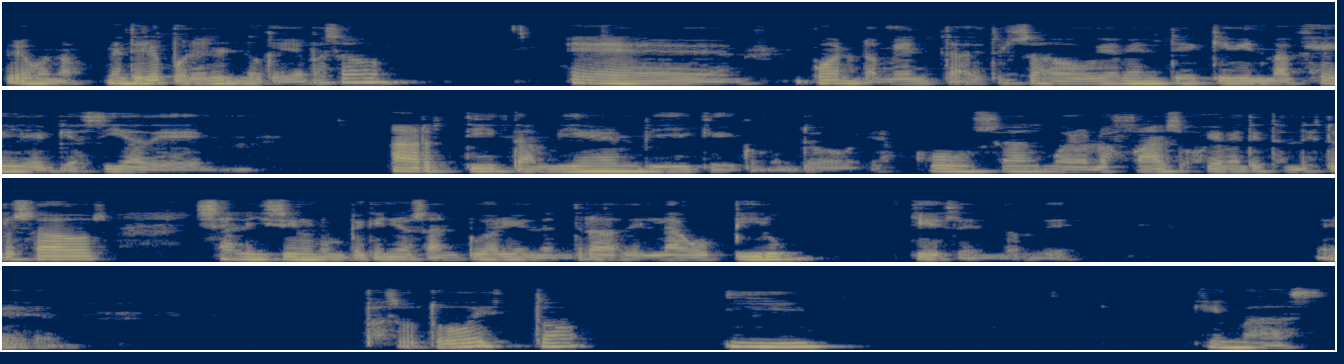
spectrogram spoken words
Pero bueno, me enteré por él lo que había pasado. Eh, bueno, también está destrozado, obviamente. Kevin McHale, el que hacía de Artie, también vi que comentó varias cosas. Bueno, los fans obviamente están destrozados. Ya le hicieron un pequeño santuario en la entrada del lago Piru, que es en donde eh, pasó todo esto. Y. ¿Qué más?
